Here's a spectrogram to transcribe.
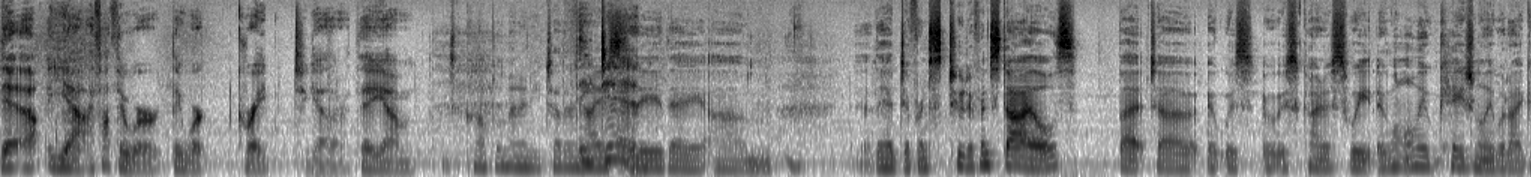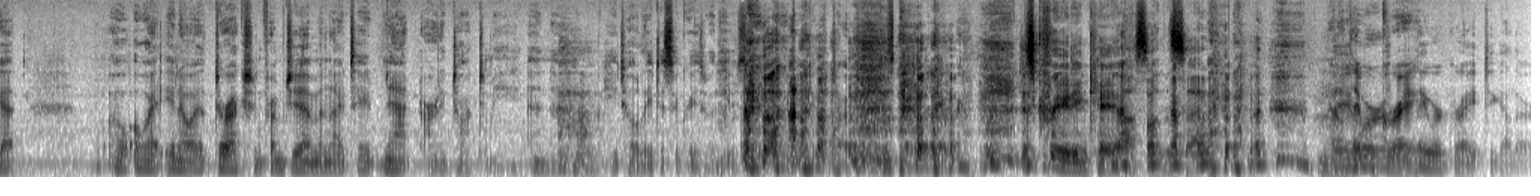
Yeah, uh, yeah, I thought they were they worked great together. They um, Complemented each other They nicely. did. They um, they had different two different styles, but uh, it was it was kind of sweet. And only occasionally would I get, oh, oh I, you know, a direction from Jim, and I'd say, Nat, already talk to me, and uh, he totally disagrees with you. So you need to talk to me. Just were, Just creating chaos on the set. no, they, were, great. They were great together.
